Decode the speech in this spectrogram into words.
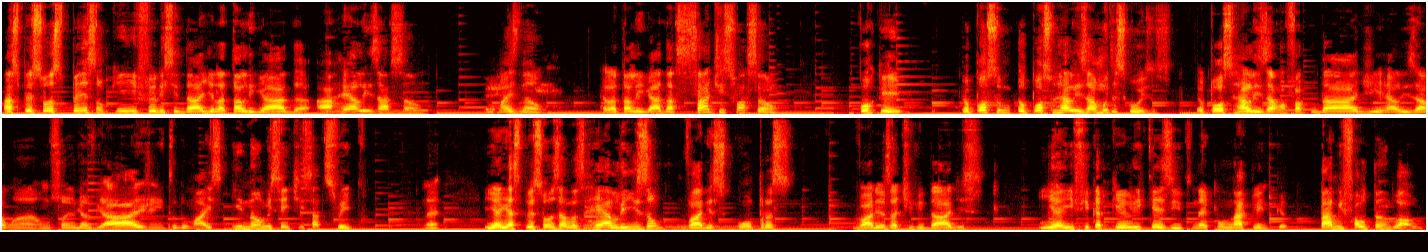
As pessoas pensam que felicidade ela está ligada à realização, mas não. Ela está ligada à satisfação. Por quê? Eu posso, eu posso realizar muitas coisas, eu posso realizar uma faculdade, realizar uma, um sonho de uma viagem e tudo mais e não me sentir satisfeito, né? E aí as pessoas elas realizam várias compras, várias atividades e aí fica aquele quesito, né? Como na clínica, tá me faltando algo.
